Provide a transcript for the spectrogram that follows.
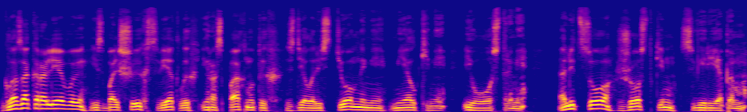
Глаза королевы из больших, светлых и распахнутых сделались темными, мелкими и острыми, а лицо — жестким, свирепым.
